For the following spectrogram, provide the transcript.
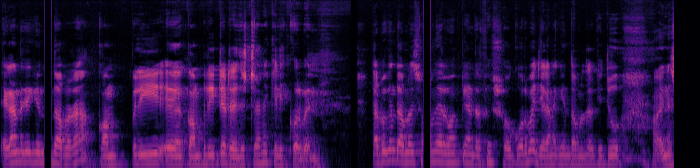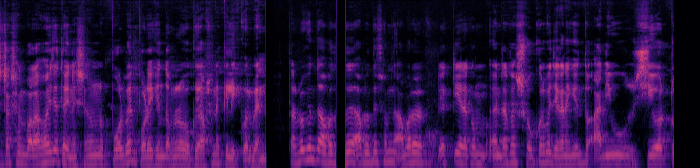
এখান থেকে কিন্তু আপনারা কমপ্লি কমপ্লিটেড রেজিস্ট্রেশনে ক্লিক করবেন। তারপর কিন্তু আপনাদের সামনে এরকম একটি ইন্টারফেস শো করবে, যেখানে কিন্তু আপনাদের কিছু ইনস্ট্রাকশন বলা হয়েছে, তো ইনস্ট্রাকশনগুলো পড়বেন, পড়ে কিন্তু আপনারা ওকে অপশানে ক্লিক করবেন। তারপর কিন্তু আপনাদের আপনাদের সামনে আবারও একটি এরকম ইন্টারফেস শো করবে, যেখানে কিন্তু are you sure to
